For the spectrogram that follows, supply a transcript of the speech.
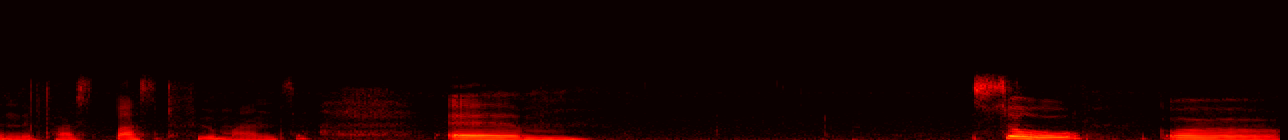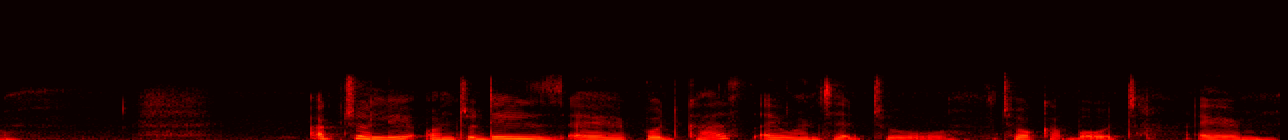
in the past past few months. Um, so, uh, actually, on today's uh, podcast, I wanted to talk about um,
